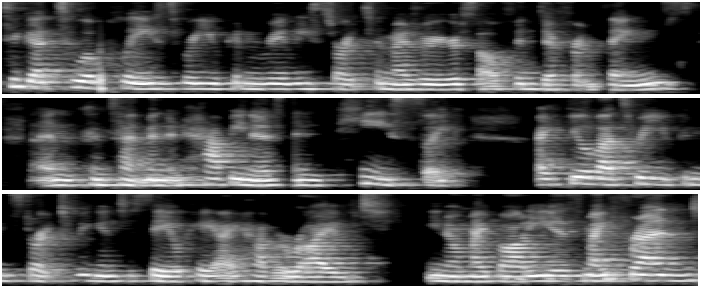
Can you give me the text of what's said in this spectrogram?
to get to a place where you can really start to measure yourself in different things and contentment and happiness and peace like i feel that's where you can start to begin to say okay i have arrived. You know my body is my friend.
